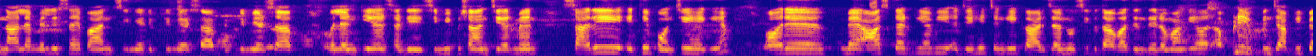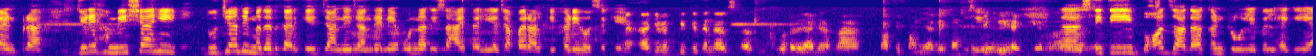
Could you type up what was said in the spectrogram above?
ਨਾਲ ਐਮਐਲਏ ਸਾਹਿਬਾਨ ਸੀਨੀਅਰ ਡਿਪਟੀ ਮੇਅਰ ਸਾਹਿਬ ਡਿਪਟੀ ਮੇਅਰ ਸਾਹਿਬ ਵਲੰਟੀਅਰ ਸਾਡੇ ਸਿਮੀ ਪਛਾਣ ਚੇਅਰਮੈਨ ਸਾਰੇ ਇੱਥੇ ਪਹੁੰਚੇ ਹੈਗੇ ਆ। ਔਰ ਮੈਂ ਆਸ ਕਰਦੀ ਹਾਂ ਵੀ ਅਜਿਹੇ ਚੰਗੇ ਕਾਰਜਾਂ ਨੂੰ ਅਸੀਂ ਵਧਾਵਾ ਦਿੰਦੇ ਰਵਾਂਗੇ ਔਰ ਆਪਣੇ ਪੰਜਾਬੀ ਭੈਣ ਭਰਾ ਜਿਹੜੇ ਹਮੇਸ਼ਾ ਹੀ ਦੂਜਿਆਂ ਦੀ ਮਦਦ ਕਰਕੇ ਜਾਣੇ ਜਾਂਦੇ ਨੇ ਉਹਨਾਂ ਦੀ ਸਹਾਇਤਾ ਲਈ ਅੱਜ ਆਪਾਂ ਰਲ ਕੇ ਖੜੇ ਹੋ ਸਕੇ। ਜਿਵੇਂ ਬੀਤੇ ਦਿਨ ਬੁੱਢੇ ਰਾਜਾ ਆਪਣਾ ਕਾਫੀ ਪਾਣੀ ਆ ਗਿਆ ਹੁਣ ਸਥਿਤੀ ਕੀ ਹੈਗੀ ਹੈ? ਸਥਿਤੀ ਬਹੁਤ ਜ਼ਿਆਦਾ ਕੰਟਰੋਲੇਬਲ ਹੈਗੀ ਹੈ।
